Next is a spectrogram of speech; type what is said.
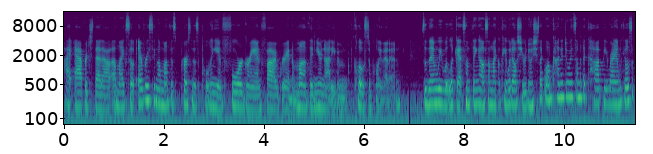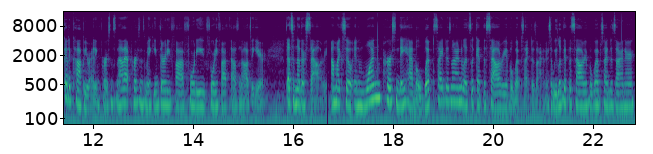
I average that out. I'm like, so every single month, this person is pulling in four grand, five grand a month, and you're not even close to pulling that in. So then we would look at something else. I'm like, okay, what else you were doing? She's like, well, I'm kind of doing some of the copywriting. Okay, let's look at a copywriting person. So now that person's making 35, 40, $45,000 a year. That's another salary. I'm like, so in one person, they have a website designer. Let's look at the salary of a website designer. So we looked at the salary of a website designer.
